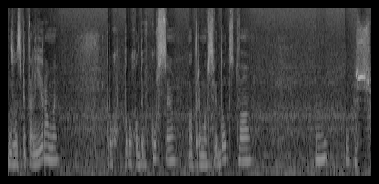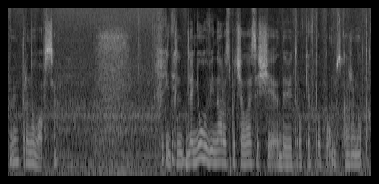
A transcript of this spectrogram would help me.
з госпітальєрами, проходив курси, отримав свідоцтва. Ну, Тобто ж він тренувався. І для- для нього війна розпочалася ще 9 років по тому, скажімо так.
